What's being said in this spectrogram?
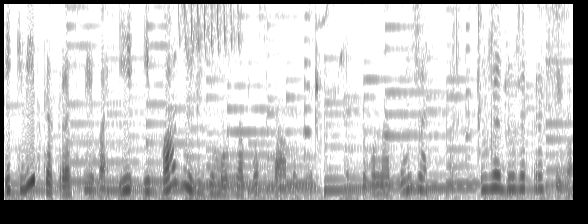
І квітка красива, і, і вазу її можна поставити. Тобто вона дуже, дуже, дуже красива.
